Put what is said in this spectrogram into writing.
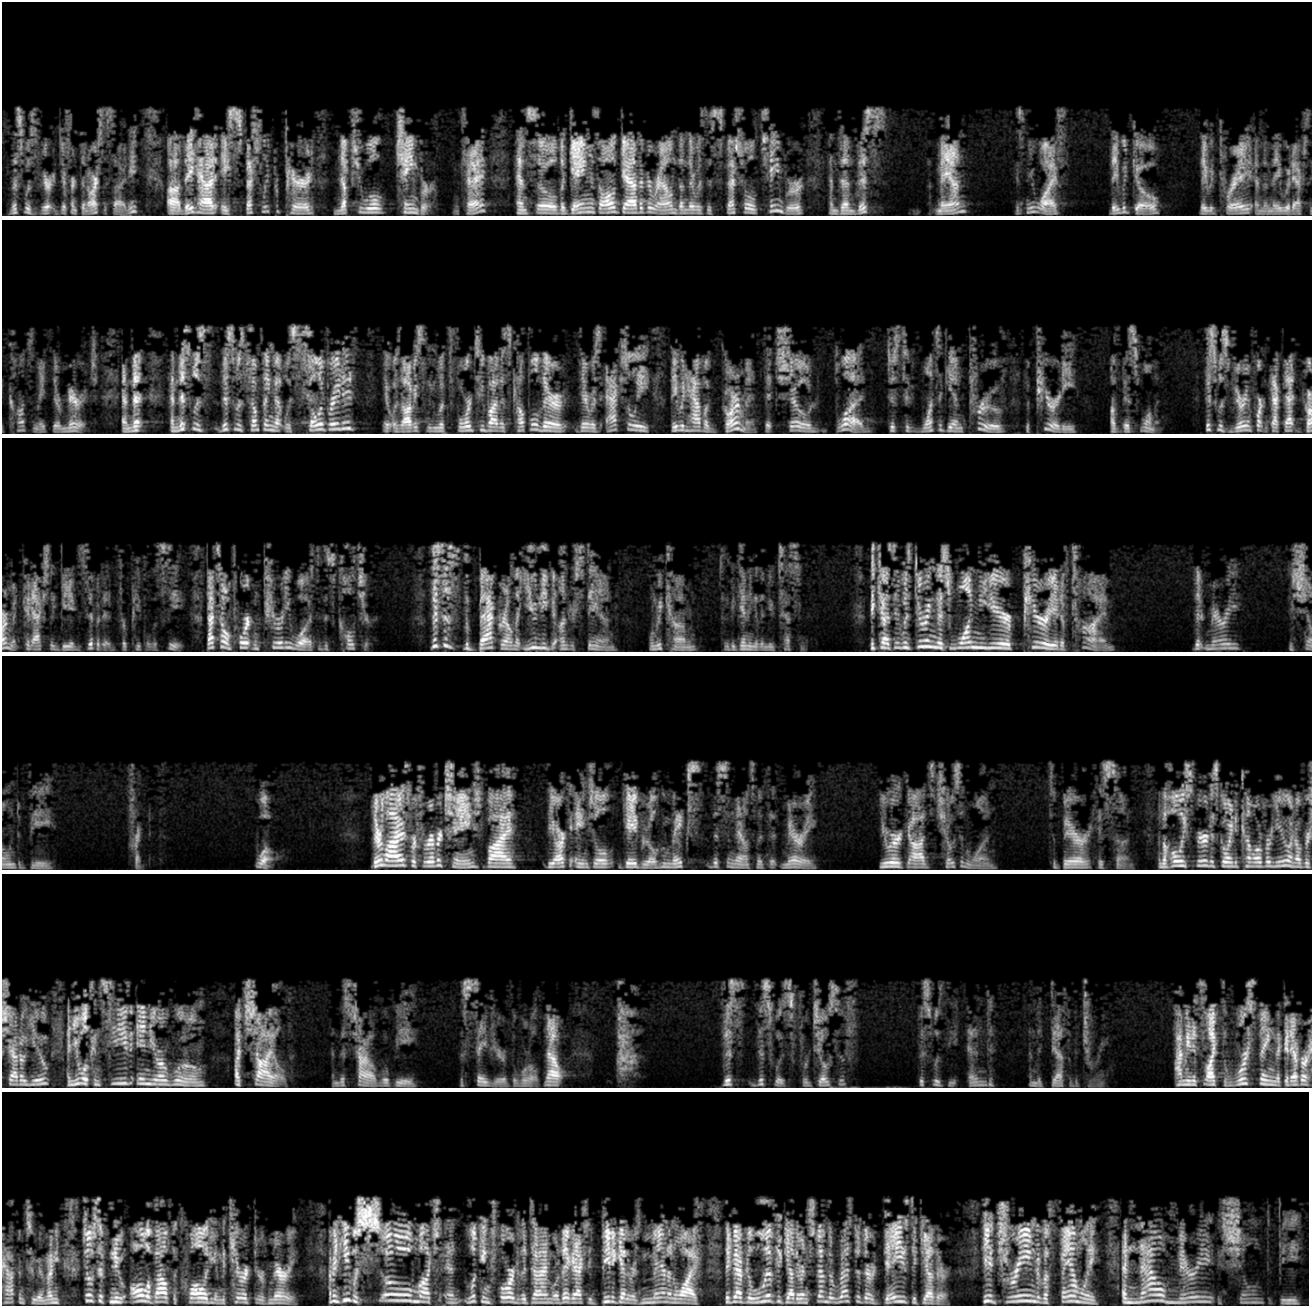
this was very different than our society. Uh, they had a specially prepared nuptial chamber. Okay? And so the gangs all gathered around. Then there was this special chamber, and then this man, his new wife, they would go, they would pray, and then they would actually consummate their marriage. And that and this was this was something that was celebrated. It was obviously looked forward to by this couple. There there was actually they would have a garment that showed blood just to once again prove the purity of this woman. This was very important. In fact, that garment could actually be exhibited for people to see. That's how important purity was to this culture. This is the background that you need to understand when we come to the beginning of the New Testament. Because it was during this one year period of time that Mary is shown to be pregnant. Whoa. Their lives were forever changed by the archangel Gabriel, who makes this announcement that Mary, you are God's chosen one to bear his son. And the Holy Spirit is going to come over you and overshadow you, and you will conceive in your womb a child. And this child will be the Savior of the world. Now, this, this was for Joseph, this was the end and the death of a dream. I mean, it's like the worst thing that could ever happen to him. I mean, Joseph knew all about the quality and the character of Mary. I mean, he was so much and looking forward to the time where they could actually be together as man and wife. They'd have to live together and spend the rest of their days together. He had dreamed of a family, and now Mary is shown to be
